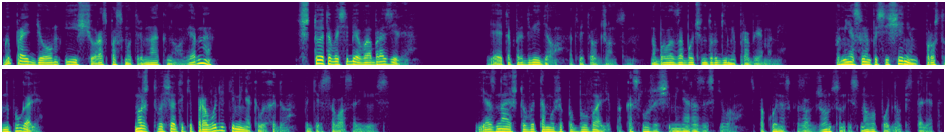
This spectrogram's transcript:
Мы пройдем и еще раз посмотрим на окно, верно?» «Что это вы себе вообразили?» «Я это предвидел», — ответил Джонсон, но был озабочен другими проблемами. «Вы меня своим посещением просто напугали. «Может, вы все-таки проводите меня к выходу?» — поинтересовался Льюис. «Я знаю, что вы там уже побывали, пока служащий меня разыскивал», — спокойно сказал Джонсон и снова поднял пистолет.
